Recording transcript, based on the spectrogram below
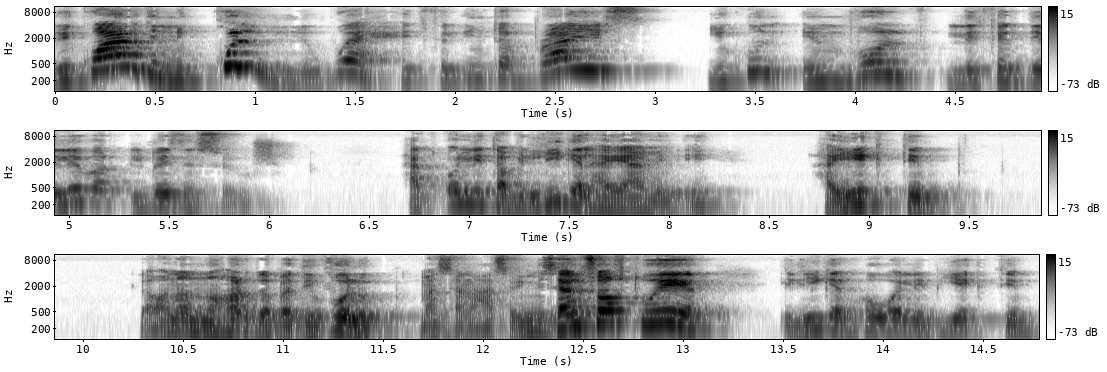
required إن كل واحد في ال enterprise يكون involved في ال deliver ال business solution هتقول لي طب ال legal هيعمل إيه؟ هيكتب. لو أنا النهارده ب develop مثلا على سبيل المثال software ال legal هو اللي بيكتب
